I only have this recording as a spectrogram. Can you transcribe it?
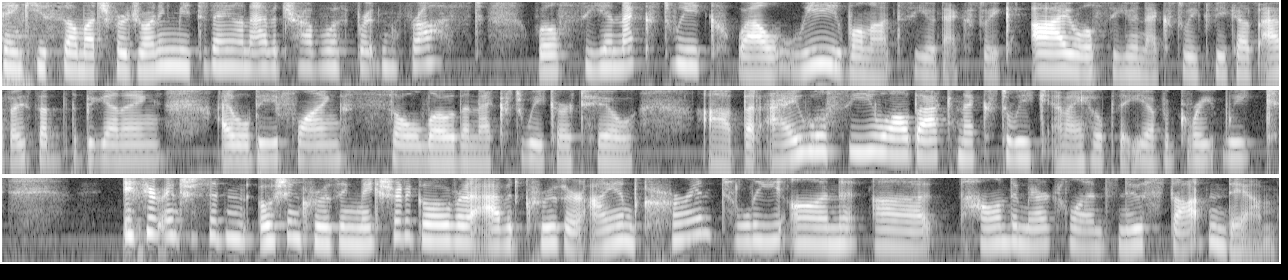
Thank you so much for joining me today on Avid Travel with Britton Frost. We'll see you next week. Well, we will not see you next week. I will see you next week because, as I said at the beginning, I will be flying solo the next week or two. Uh, but I will see you all back next week, and I hope that you have a great week. If you're interested in ocean cruising, make sure to go over to Avid Cruiser. I am currently on uh, Holland America Line's Nieuw Statendam.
